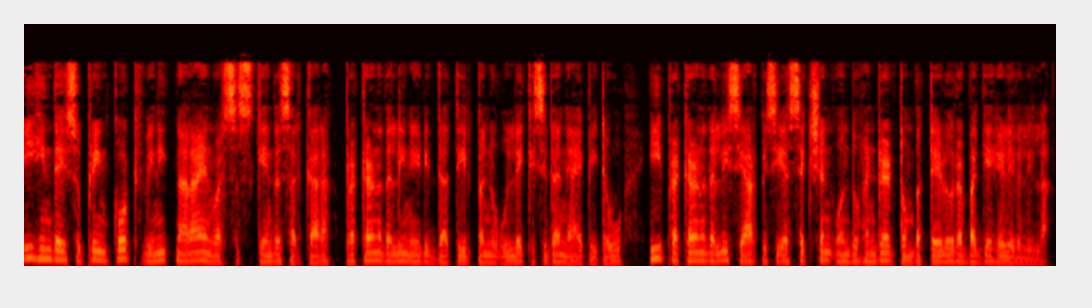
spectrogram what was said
ಈ ಹಿಂದೆ supreme court Vineet Narayan versus ಕೇಂದ್ರ ಸರ್ಕಾರ ಪ್ರಕರಣದಲ್ಲಿ ನೀಡಿದ್ದ ತೀರ್ಪನ್ನು ಉಲ್ಲೇಖಿಸಿದ ನ್ಯಾಯಪೀಠವು ಈ ಪ್ರಕರಣದಲ್ಲಿ ಸಿಆರ್ಪಿಸಿಯ ಸೆಕ್ಷನ್ ಒಂದು ಹಂಡ್ರೆಡ್ ತೊಂಬತ್ತೇಳರ ಬಗ್ಗೆ ಹೇಳಿರಲಿಲ್ಲ.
